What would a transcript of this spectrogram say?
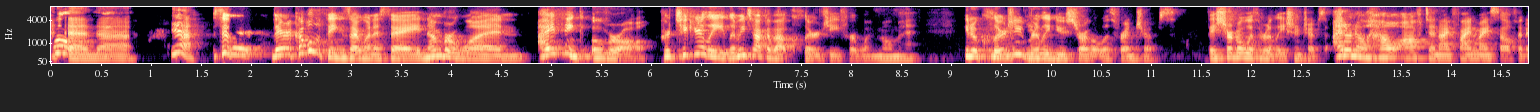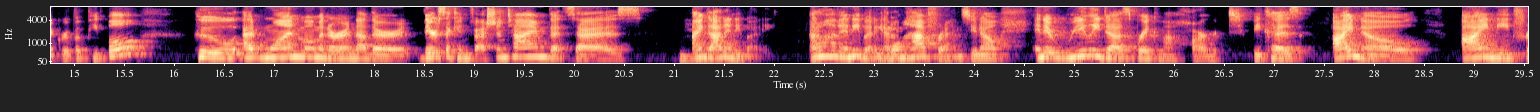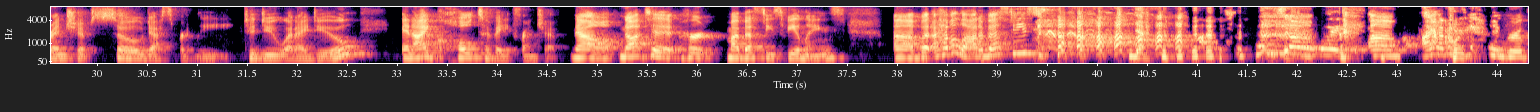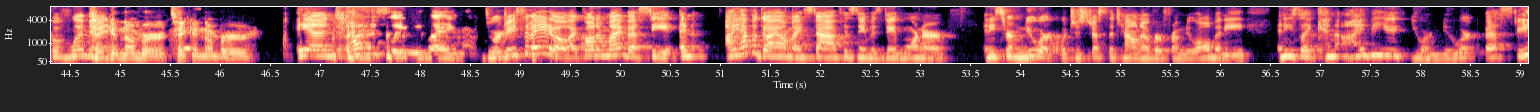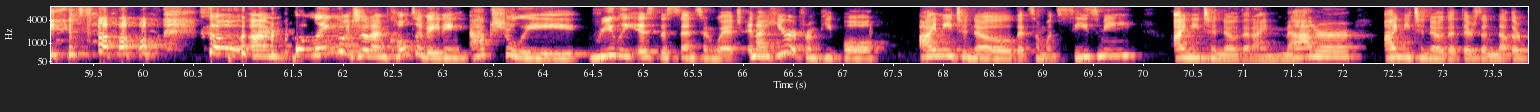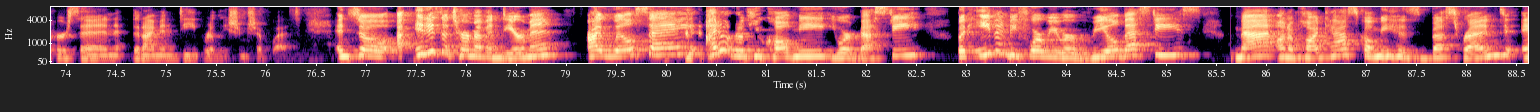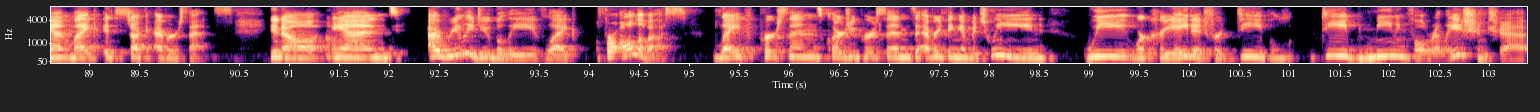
well, and uh, yeah. So there, there are a couple of things I want to say. Number one, I think overall, particularly, let me talk about clergy for one moment. You know, clergy mm-hmm. really do struggle with friendships. They struggle with relationships. I don't know how often I find myself in a group of people who at one moment or another there's a confession time that says i ain't got anybody i don't have anybody i don't have friends you know and it really does break my heart because i know i need friendship so desperately to do what i do and i cultivate friendship now not to hurt my bestie's feelings uh, but I have a lot of besties. yeah. so like, um, I have Quick, a group of women. Take a number. Take a number. And honestly, like George Acevedo, I called him my bestie. And I have a guy on my staff. His name is Dave Warner, and he's from Newark, which is just the town over from New Albany. And he's like, "Can I be your Newark bestie?" so, so um, the language that I'm cultivating actually really is the sense in which, and I hear it from people I need to know that someone sees me. I need to know that I matter. I need to know that there's another person that I'm in deep relationship with. And so uh, it is a term of endearment. I will say, I don't know if you called me your bestie, but even before we were real besties, Matt on a podcast called me his best friend. And like it stuck ever since, you know? Oh. And I really do believe, like, for all of us, lay persons, clergy persons, everything in between, we were created for deep, deep, meaningful relationship.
